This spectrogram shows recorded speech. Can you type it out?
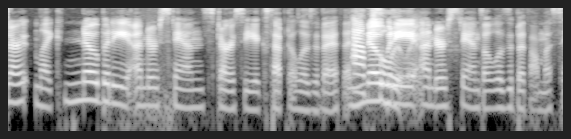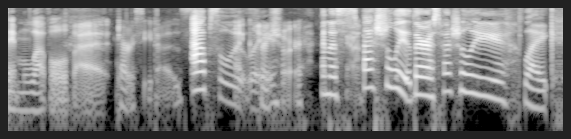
Dar- like nobody understands Darcy except Elizabeth, and nobody understands Elizabeth on the same level that Darcy does. Like, Absolutely. for sure. And especially they're especially like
